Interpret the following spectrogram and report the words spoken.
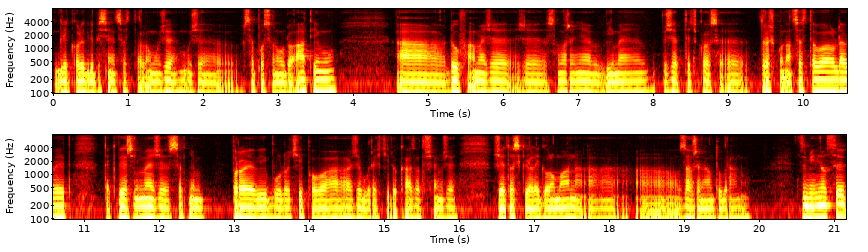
kdykoliv, kdyby se něco stalo, může, může se posunout do A týmu. A doufáme, že, že samozřejmě víme, že teď se trošku nacestoval David, tak věříme, že se v něm projeví buldočí povaha že bude chtít dokázat všem, že, že je to skvělý golman a, a zavře nám tu bránu. Zmínil si,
